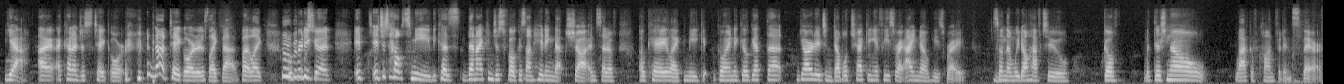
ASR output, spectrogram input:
Yeah, I, I kind of just take order, not take orders like that, but like No, we're but pretty listen- good. It it just helps me because then I can just focus on hitting that shot instead of okay, like me g- going to go get that yardage and double checking if he's right. I know he's right, hmm. so then we don't have to go like there's no lack of confidence there.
